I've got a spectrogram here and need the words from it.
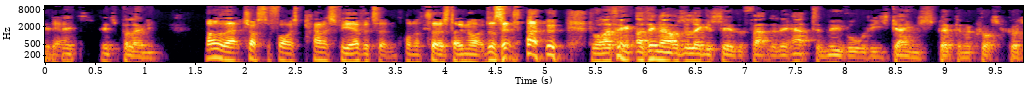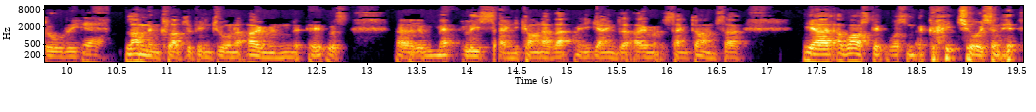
it, yeah. it's, it's baloney none of that justifies Palace v Everton on a Thursday night, does it? Though? well, I think I think that was a legacy of the fact that they had to move all these games, spread them across because all the yeah. London clubs have been drawn at home, and it was uh, the Met Police saying you can't have that many games at home at the same time. So. Yeah, whilst it wasn't a great choice, and it,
